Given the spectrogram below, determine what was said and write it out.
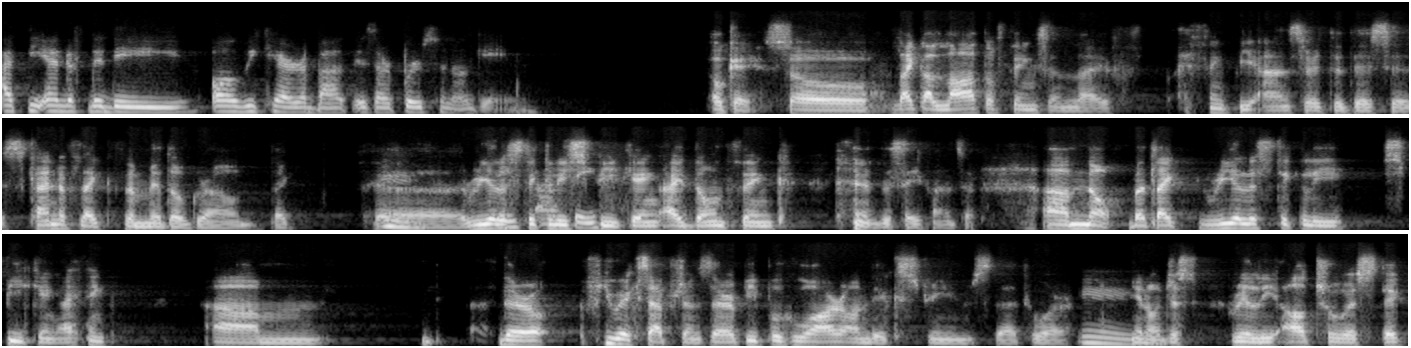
at the end of the day all we care about is our personal gain Okay, so like a lot of things in life, I think the answer to this is kind of like the middle ground. Like, Mm. uh, realistically safe. speaking, I don't think the safe answer. Um, no, but like realistically speaking, I think um, there are a few exceptions. There are people who are on the extremes that who are you know just really altruistic,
